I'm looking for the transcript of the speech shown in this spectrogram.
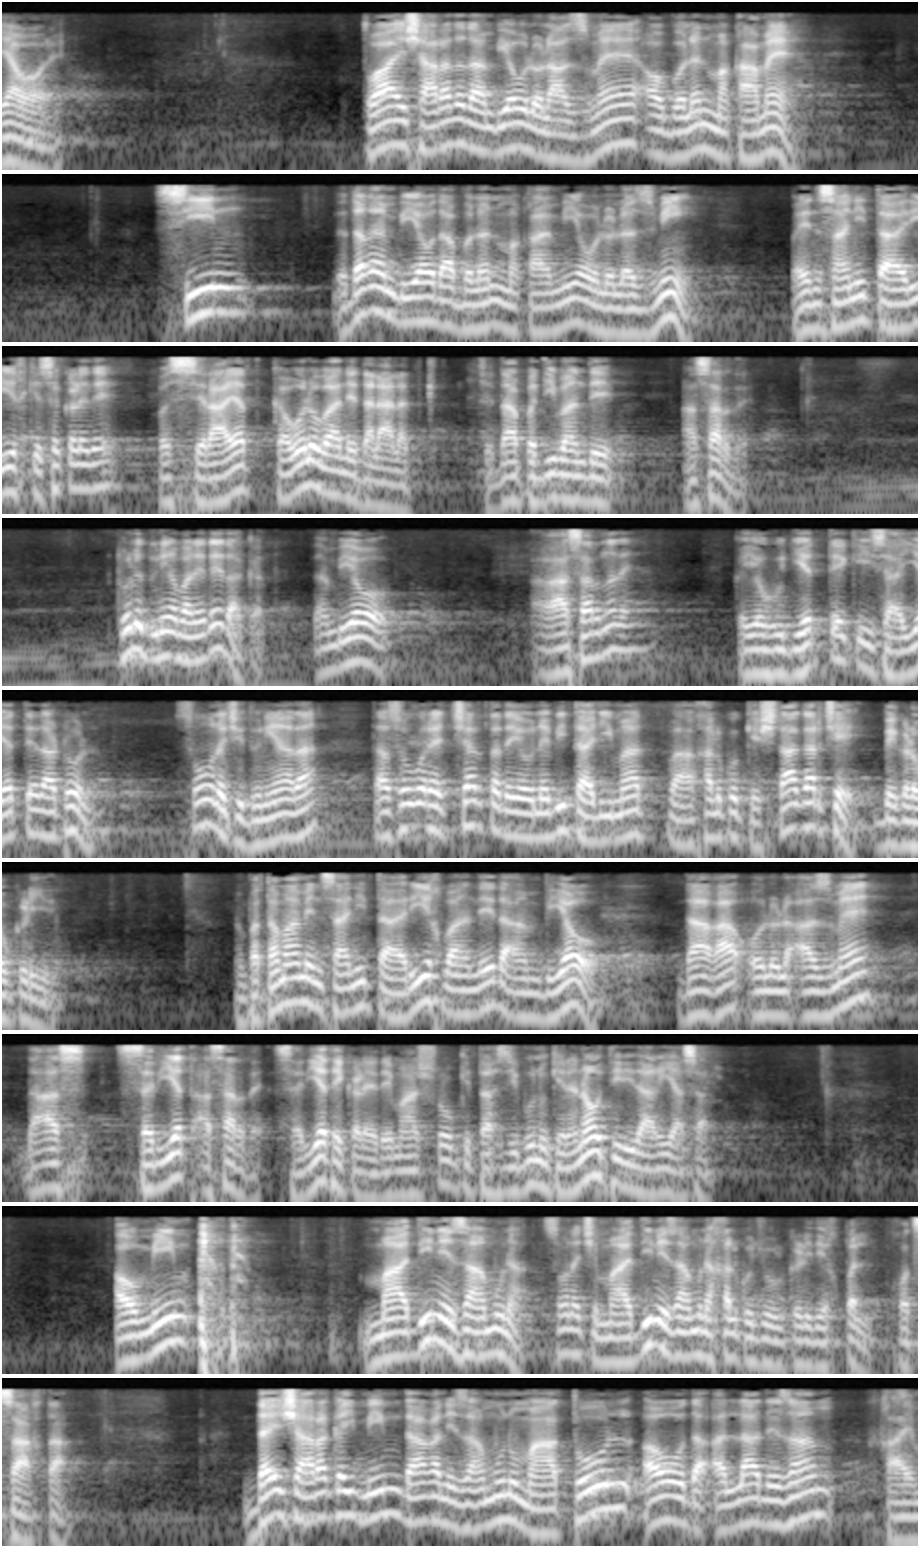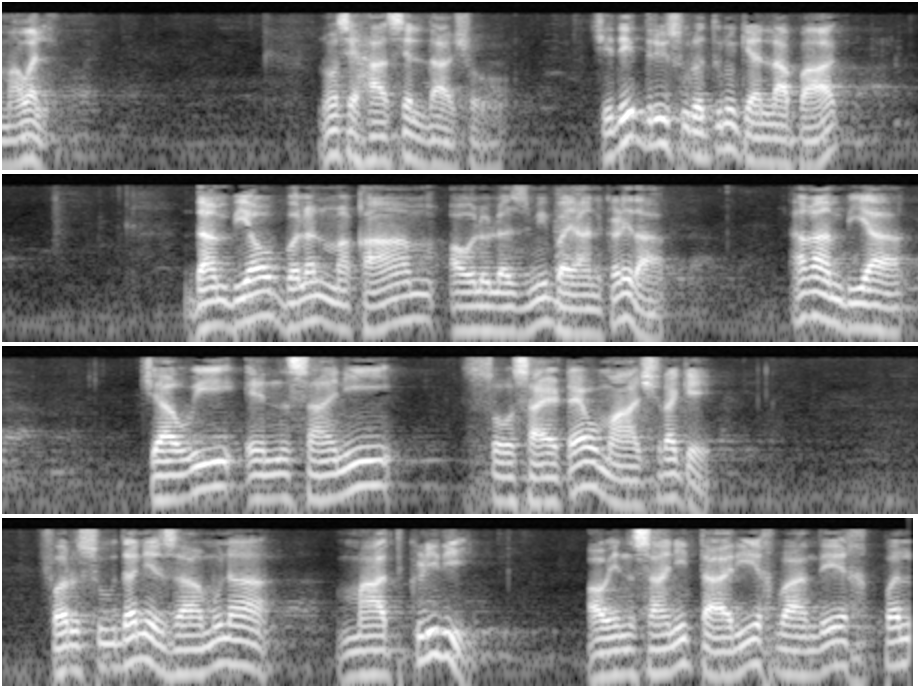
بیا وره توا اشاره ده د انبیاء لازمه او بلند مقامه سین، د دغه انبیاو دا بلند مقامی او للزمی په انسانی تاریخ کې څه کړی دی په سرایت کولو باندې دلالت کوي چې دا په دی باندې اثر دی ټول دنیا باندې دی دا کړ د انبیو اثر نه دی که يهوديت ته کې عيسائيت ته دا ټول سونه چې دنیا دا تاسو غره چرته د یو نبی تعلیمات په خلکو کې شتا ګرچه بګړو کړی نو په تمام انساني تاریخ باندې د انبیو داغه اولو العزمه د سریت اثر ده سریت کړي د معاشرو کې تهذیبونو کې نه نو تیری داغي اثر او میم مادی نظامونه سونه چې مادی نظامونه خلکو جوړ کړی دي خپل خود ساخته د اشاره کوي میم داغه نظامونو معطول او د الله نظام قائمول نو سه حاصل دا شو چې دې درې صورتونو کې الله پاک د انبیاو بلن مقام او لازمی بیان کړی دا هغه انبیا چاوی انسانی سوسایټي او معاشره کې فرسوده نظامونه مات کړی دي او انسانی تاریخ باندې خپل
